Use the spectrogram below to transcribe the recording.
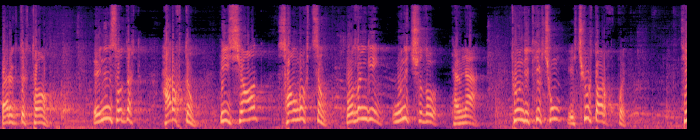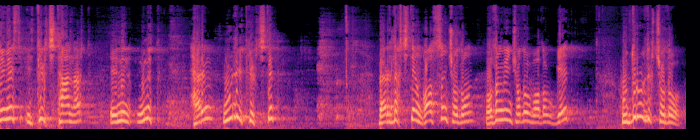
баригдах тоон. Энэ нь сударт харахтун би Сионд сонгогдсон булангийн үнэт шулуу тавина. Түүнд итгэгч хүн ичгүрт орохгүй. Тиймээс итгэгч та нарт энэ нь үнэт харин үл итгэгчдэд барилгачдын голсон чулуу нь булангийн чулуу болов гэд хөдрүүлэх чулуу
